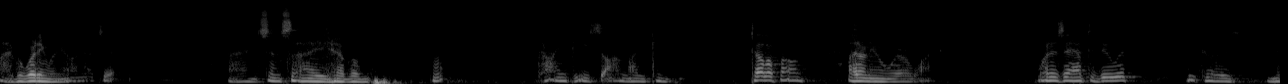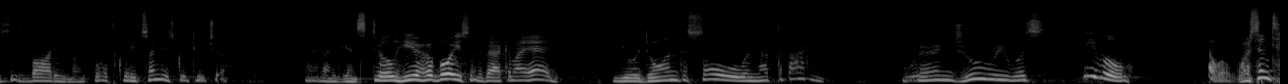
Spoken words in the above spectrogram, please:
I have a wedding ring on, that's it. And since I have a timepiece on my telephone, I don't even wear a watch. What does that have to do with? Because Mrs. Body, my fourth grade Sunday school teacher, and I can still hear her voice in the back of my head. You adorn the soul and not the body. Wearing jewelry was evil. No, it wasn't.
